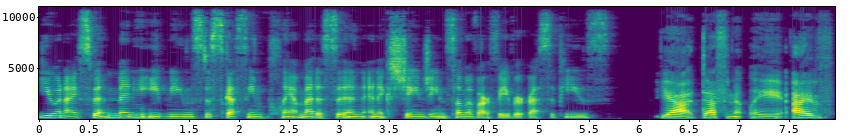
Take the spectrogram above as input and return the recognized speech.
you and I spent many evenings discussing plant medicine and exchanging some of our favorite recipes. Yeah, definitely. I've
